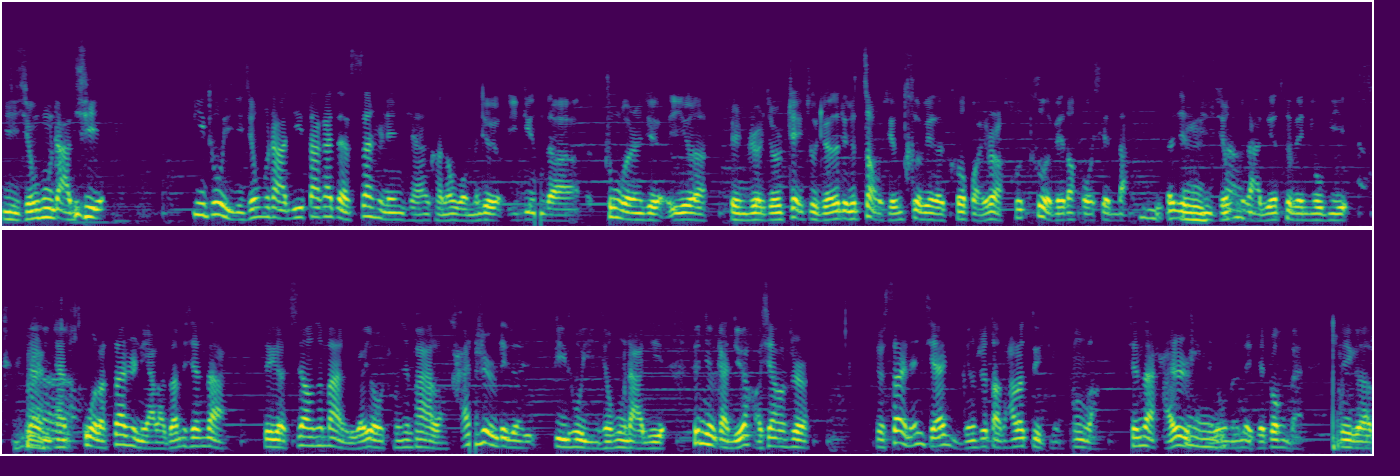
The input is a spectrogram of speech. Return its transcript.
隐形轰炸机。B two 隐形轰炸机大概在三十年前，可能我们就有一定的中国人就有一个认知，就是这就觉得这个造型特别的科幻，有点后特别的后现代，而且隐形轰炸机特别牛逼。但是你看，过了三十年了，咱们现在这个新奥特曼里边又重新拍了，还是这个 B two 隐形轰炸机，所以你就感觉好像是，就三十年前已经是到达了最顶峰了，现在还是使用的那些装备，那个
